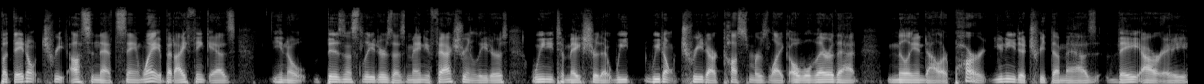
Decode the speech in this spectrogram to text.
But they don't treat us in that same way. But I think as you know business leaders as manufacturing leaders we need to make sure that we we don't treat our customers like oh well they're that million dollar part you need to treat them as they are a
